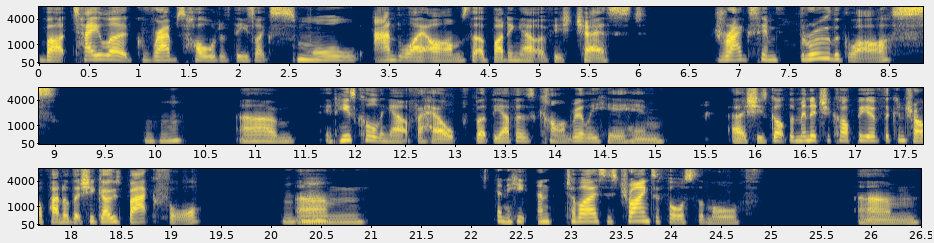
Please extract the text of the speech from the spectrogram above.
but Taylor grabs hold of these like small Andalite arms that are budding out of his chest, drags him through the glass. Mm-hmm. Um, and he's calling out for help, but the others can't really hear him. Uh, she's got the miniature copy of the control panel that she goes back for. Mm-hmm. Um, and he, and Tobias is trying to force them off. Um,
